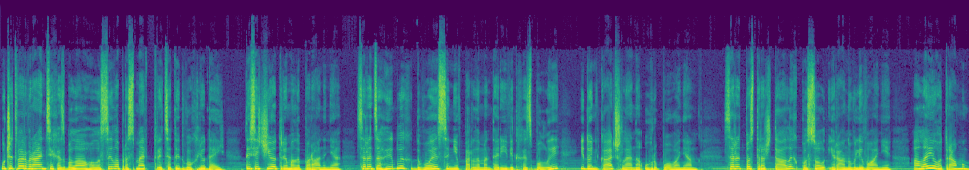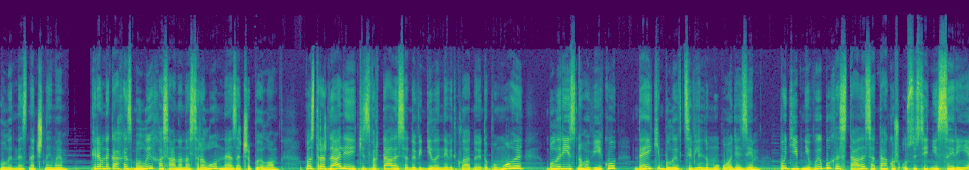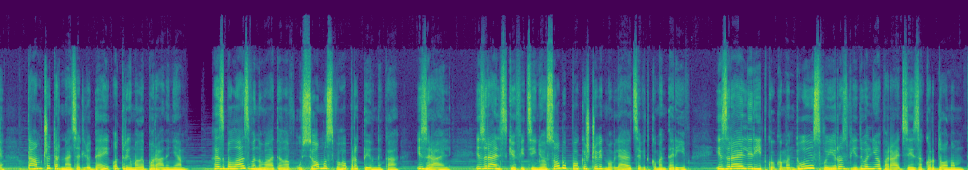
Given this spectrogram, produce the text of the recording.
У четвер вранці Хезбола оголосила про смерть 32 людей. Тисячі отримали поранення. Серед загиблих двоє синів парламентарів від Хезболи і донька члена угруповання. Серед постраждалих посол Ірану в Лівані, але його травми були незначними. Керівника Хезболи Хасана Насралу не зачепило. Постраждалі, які зверталися до відділень невідкладної допомоги, були різного віку, деякі були в цивільному одязі. Подібні вибухи сталися також у сусідній Сирії. Там 14 людей отримали поранення. Хезбола звинуватила в усьому свого противника Ізраїль. Ізраїльські офіційні особи поки що відмовляються від коментарів. Ізраїль рідко коментує свої розвідувальні операції за кордоном.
